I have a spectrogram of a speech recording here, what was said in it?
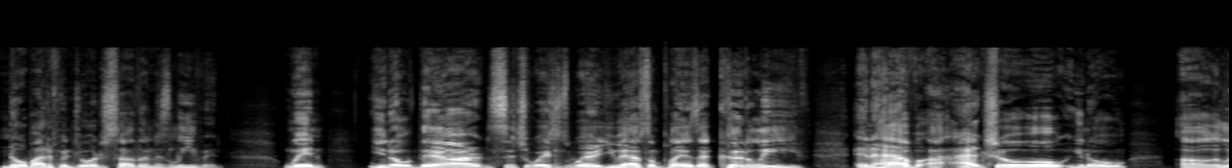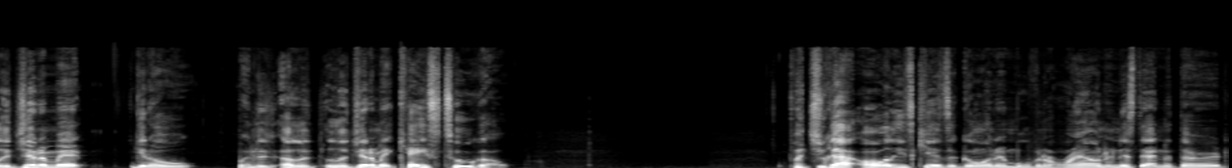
nobody from Georgia Southern is leaving. When you know there are situations where you have some players that could leave and have an actual, you know, a legitimate, you know, a legitimate case to go. But you got all these kids are going and moving around and this, that, and the third.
